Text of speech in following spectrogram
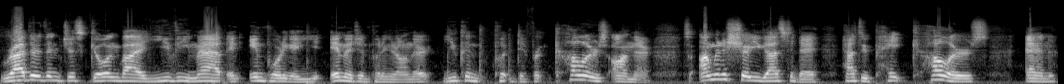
Rather than just going by a UV map and importing an image and putting it on there, you can put different colors on there. So I'm going to show you guys today how to paint colors and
